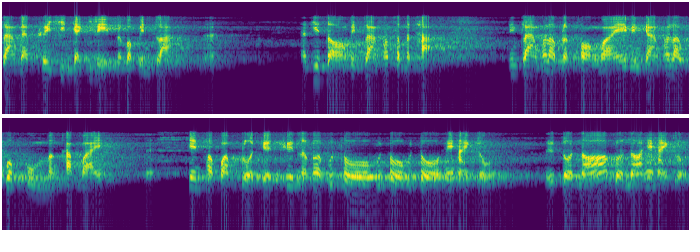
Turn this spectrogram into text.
กลางแบบเคยชินกับกิเลสแล้วบอกเป็นกลางนะอันที่สองเป็นกลางเพราะสมถะ เป็นกลางเพราะเราประคองไว้ เป็นกลางเพราะเราควบคุมบังคับไว้ เช่นพอความโกรธเกิดขึ้นเราก็พุโทโธ พุโทโธ พุโทโธให้หายโกรธ หรือโกรธหนอโกรธหนอให้หายโกรธ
